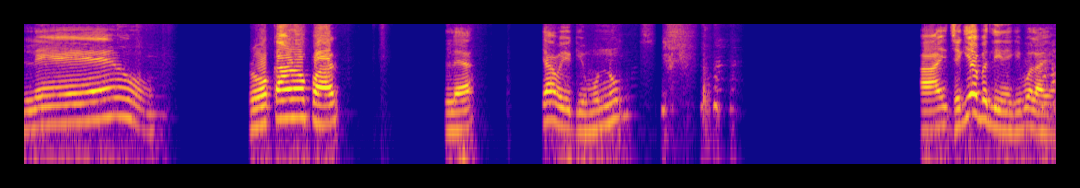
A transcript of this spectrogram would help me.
લેણું. રોકાણો પર લે. ક્યાં વહી ગયું? મુન્નું? હા, એ જગ્યા બદલી નાખી બોલાય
